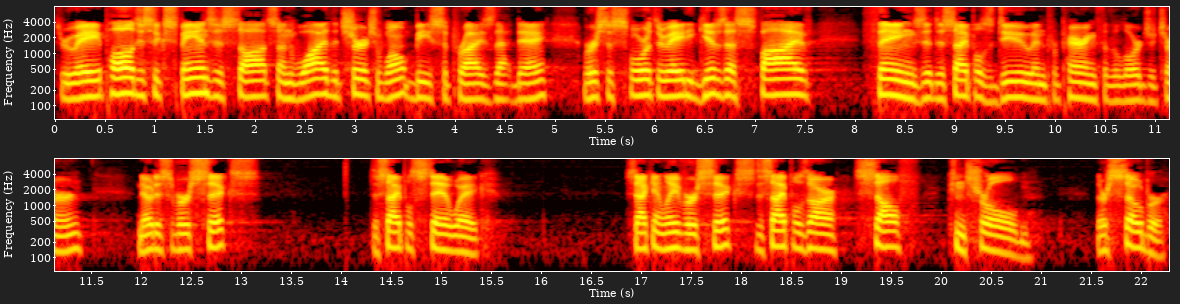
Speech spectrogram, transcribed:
through 8. Paul just expands his thoughts on why the church won't be surprised that day. Verses 4 through 8, he gives us five things that disciples do in preparing for the Lord's return. Notice verse 6 disciples stay awake. Secondly, verse 6 disciples are self controlled, they're sober,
